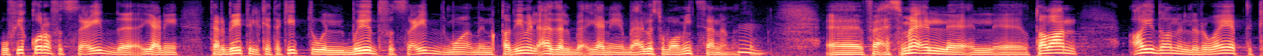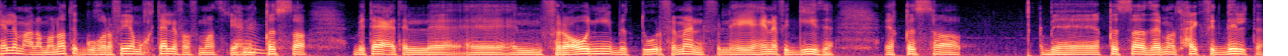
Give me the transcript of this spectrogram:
وفي قرى في الصعيد يعني تربية الكتاكيت والبيض في الصعيد م- من قديم الأزل بقى يعني بقاله 700 سنة مثلا. آه، فأسماء ال ال طبعا أيضا الرواية بتتكلم على مناطق جغرافية مختلفة في مصر يعني مم. القصة بتاعة ال- آه، الفرعوني بتدور في منف اللي هي هنا في الجيزة. القصة بقصه زي ما قلت لحضرتك في الدلتا.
